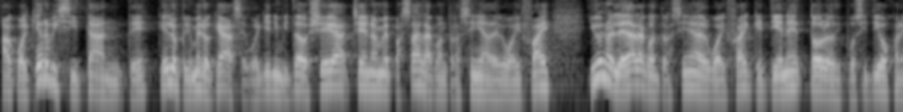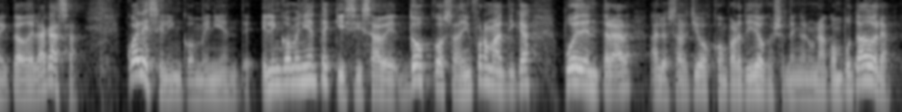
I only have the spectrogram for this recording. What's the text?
a cualquier visitante, que es lo primero que hace, cualquier invitado llega, che, no me pasás la contraseña del Wi-Fi, y uno le da la contraseña del Wi-Fi que tiene todos los dispositivos conectados de la casa. ¿Cuál es el inconveniente? El inconveniente es que si sabe dos cosas de informática, puede entrar a los archivos compartidos que yo tenga en una computadora.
